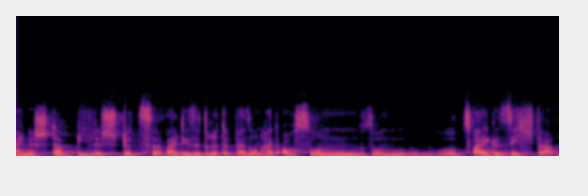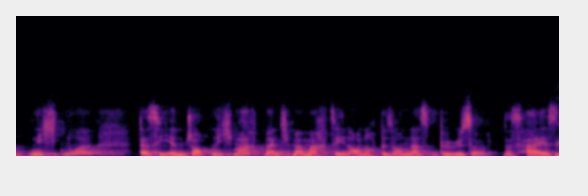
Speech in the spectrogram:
eine stabile Stütze, weil diese dritte Person hat auch so, ein, so, ein, so zwei Gesichter. Nicht nur, dass sie ihren Job nicht macht, manchmal macht sie ihn auch noch besonders böse. Das heißt,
